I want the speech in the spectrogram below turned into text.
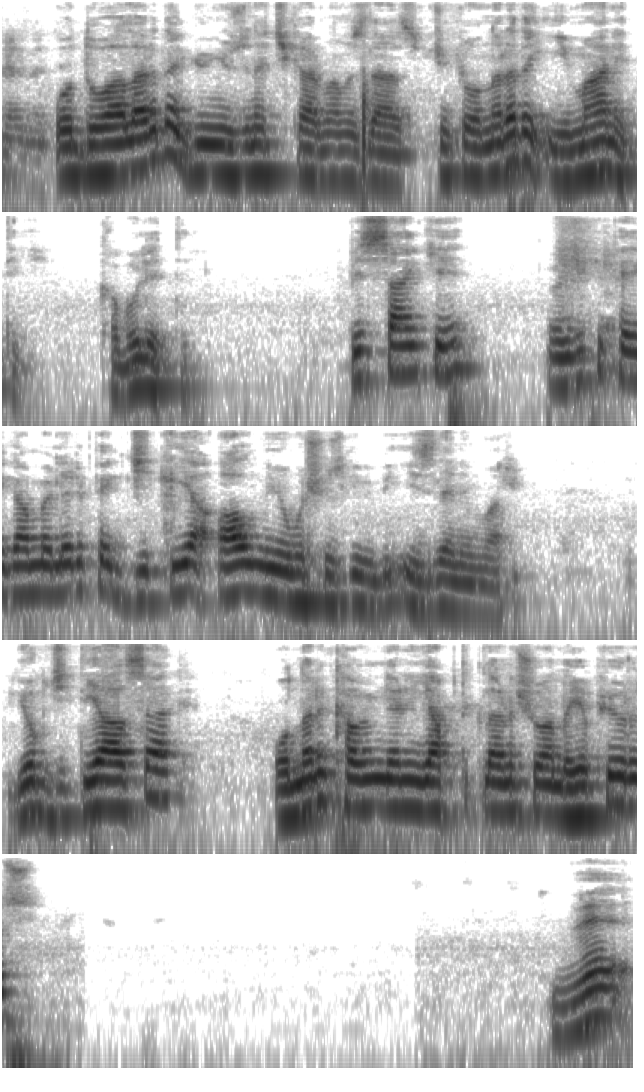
Evet. O duaları da gün yüzüne çıkarmamız lazım. Çünkü onlara da iman ettik. Kabul ettik. Biz sanki önceki peygamberleri pek ciddiye almıyormuşuz gibi bir izlenim var. Yok ciddiye alsak onların kavimlerinin yaptıklarını şu anda yapıyoruz. Ve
